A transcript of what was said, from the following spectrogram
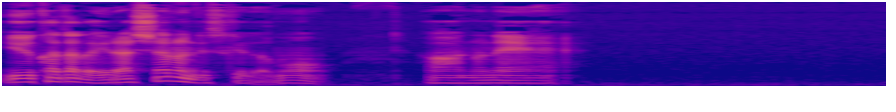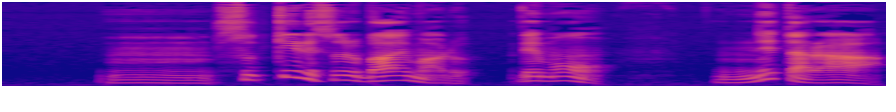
いう方がいらっしゃるんですけども、あのね、うん、すっきりする場合もある。でも、寝たら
